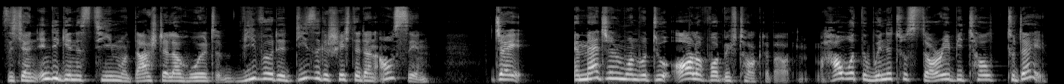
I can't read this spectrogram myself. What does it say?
sich ein indigenes Team und Darsteller holt? Wie würde diese Geschichte dann aussehen? Jay, imagine one would do all of what we've talked about. How would the Winnetou story be told today?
